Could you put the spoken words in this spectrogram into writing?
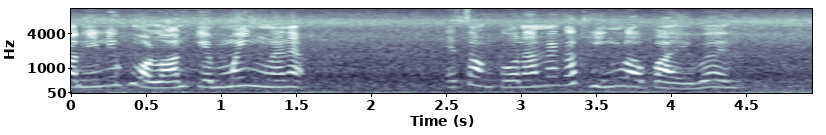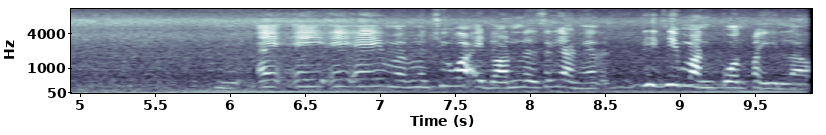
ตอนนี้นี่หัวร้อนเกมมิ่งแล้วเนี่ยไอ้สองตัวนั้นแม่งก็ทิ้งเราไปเว้ยไอไอไอไอมันมันชื่อว่าไอดอนเลยสักอย่างเนี้ยที่ที่มันกวนตีนเรา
